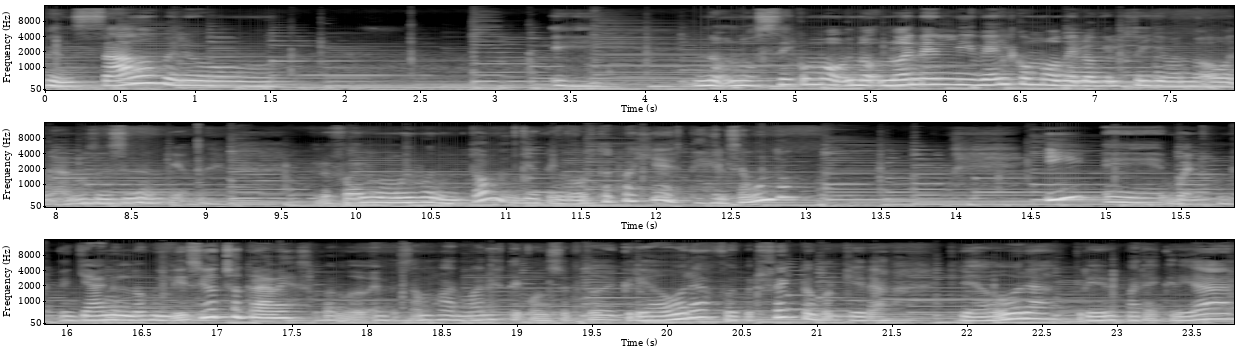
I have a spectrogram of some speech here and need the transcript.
pensado, pero eh, no, no, sé cómo, no, no, en el nivel como de lo que lo estoy llevando ahora, no sé si se entiende. Pero fue algo muy bonito. Yo tengo dos tatuajes, este es el segundo. Y eh, bueno, ya en el 2018 otra vez, cuando empezamos a armar este concepto de creadora, fue perfecto porque era creadora, creer para crear,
